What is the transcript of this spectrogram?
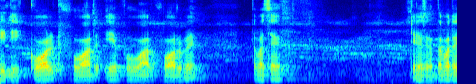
E D called for F O R for হবে। তারপর আছে, ঠিক আছে, তারপরে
